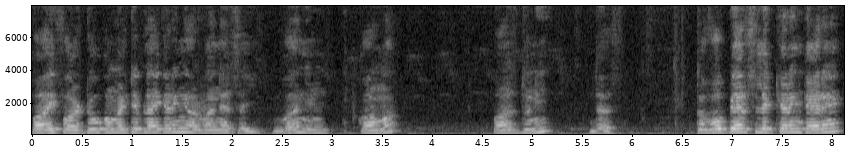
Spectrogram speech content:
फाइव और टू को मल्टीप्लाई करेंगे और वन ऐसे ही। वन इन कॉमा पाँच दुनी दस। तो वो पेयर सिलेक्ट करेंगे, कह रहे हैं,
